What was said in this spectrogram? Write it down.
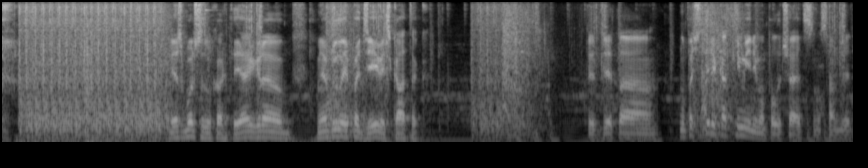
Я же больше двух каток. Я играю... У меня было и по 9 каток. Где-то... Ну, по 4 катки минимум получается, на самом деле.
